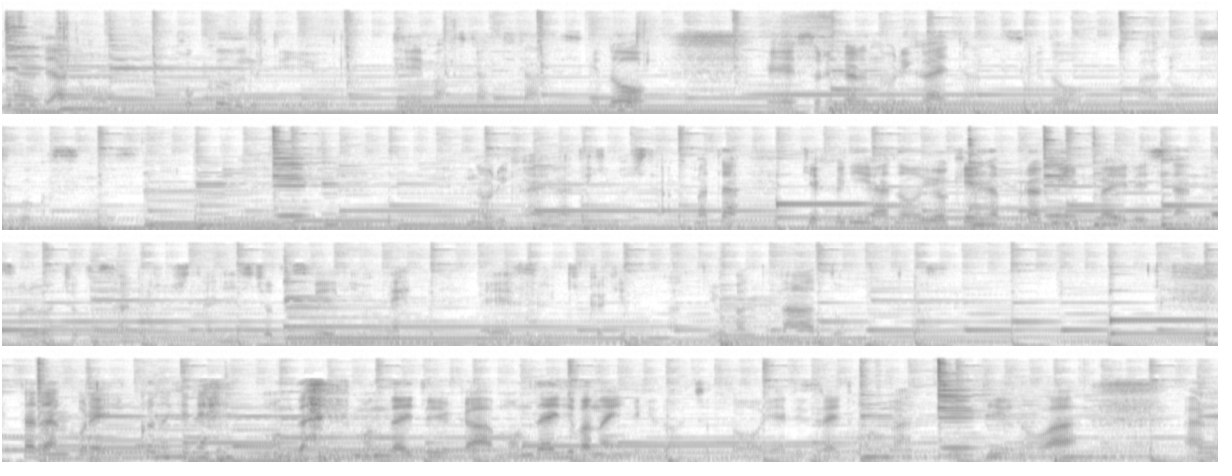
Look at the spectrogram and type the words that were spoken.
今まであのコクーンっていうテーマ使ってたんですけど、えー、それから乗り換えたんですけどあのすごくスムーズに、えー、乗り換えができましたまた逆にあの余計なプラグインいっぱい入れてたんでそれをちょっと削除したりちょっと整理をね、なと思ってます。ただこれ1個だけね 問題問題というか問題ではないんだけどちょっとやりづらいところがあってっていうのはあの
